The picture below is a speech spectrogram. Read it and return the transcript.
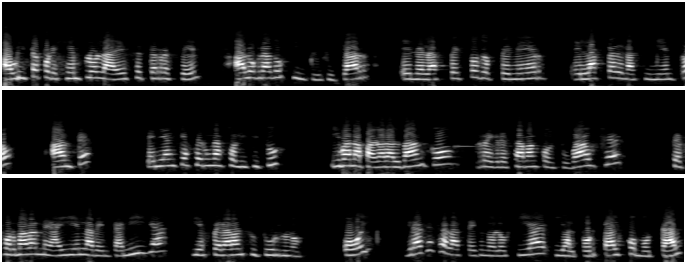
Ahorita, por ejemplo, la STRC ha logrado simplificar en el aspecto de obtener el acta de nacimiento. Antes tenían que hacer una solicitud, iban a pagar al banco, regresaban con su voucher, se formaban ahí en la ventanilla y esperaban su turno. Hoy, gracias a la tecnología y al portal como tal,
